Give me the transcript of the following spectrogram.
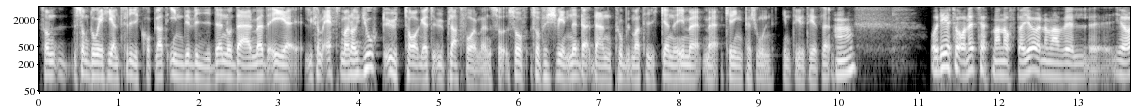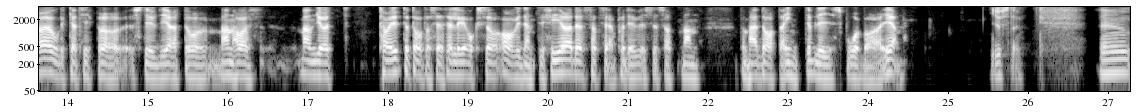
som, som då är helt frikopplat individen och därmed är, liksom efter man har gjort uttaget ur plattformen så, så, så försvinner den problematiken i med, med, kring personintegriteten. Mm. Och det är ett vanligt sätt man ofta gör när man vill eh, göra olika typer av studier. Att då man har, man gör ett, tar ut ett dataset eller också avidentifierar det så att säga på det viset så att man, de här data inte blir spårbara igen. Just det. Uh,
